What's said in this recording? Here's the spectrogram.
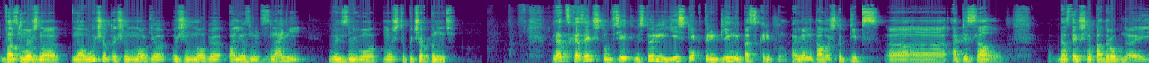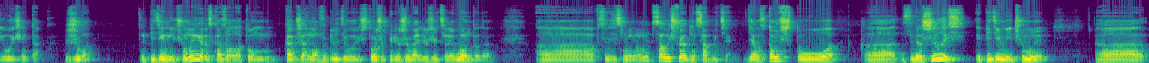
возможно, научит, очень много, очень много полезных знаний вы из него можете почерпнуть. Надо сказать, что у всей этой истории есть некоторый длинный постскриптум. Помимо того, что Пипс э, описал достаточно подробно и очень так живо эпидемию чумы, рассказал о том, как же она выглядела и что же переживали жители Лондона э, в связи с ней, он написал еще одно событие. Дело в том, что э, завершилась эпидемия чумы э,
